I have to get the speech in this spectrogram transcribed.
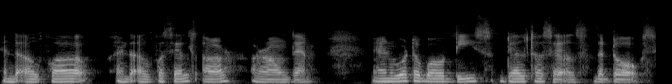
and the alpha and the alpha cells are around them. And what about these delta cells the dogs?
